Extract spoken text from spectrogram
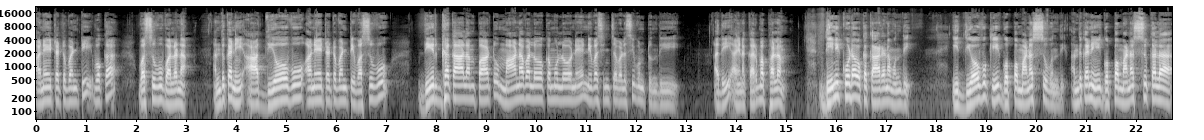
అనేటటువంటి ఒక వసువు వలన. అందుకని ఆ ద్యోవు అనేటటువంటి వసువు దీర్ఘకాలం పాటు మానవలోకములోనే నివసించవలసి ఉంటుంది. అది ఆయన కర్మ ఫలం దీనికి కూడా ఒక కారణం ఉంది. ఈ ద్యోవుకి గొప్ప మనస్సు ఉంది. అందుకని గొప్ప మనస్సు కల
